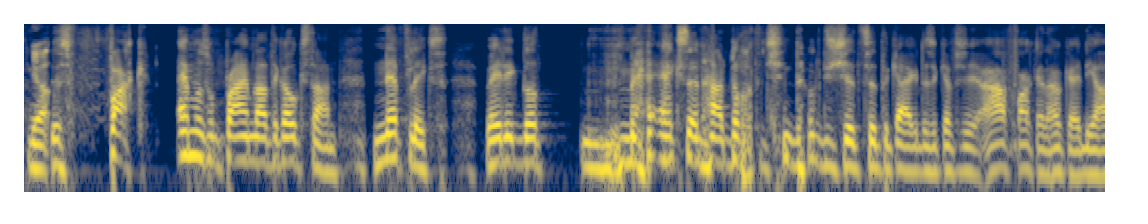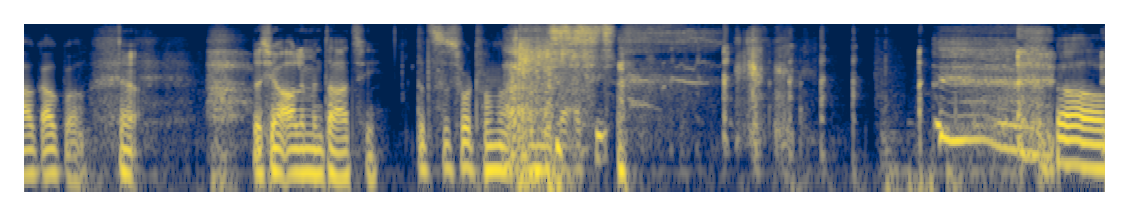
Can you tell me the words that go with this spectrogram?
Ja. Dus fuck. Amazon Prime laat ik ook staan. Netflix. Weet ik dat mijn ex en haar dochtertje ook die shit zitten kijken. Dus ik heb ze ah fuck it. Oké, die hou ik ook wel. Dat is jouw alimentatie. Dat is een soort van. Oh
